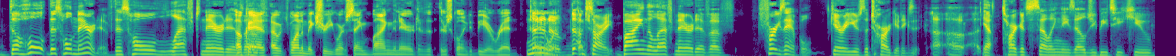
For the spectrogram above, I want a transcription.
The whole this whole narrative, this whole left narrative. Okay, of, I, I, want to make sure you weren't saying buying the narrative that there's going to be a red. No, no, no. I'm sorry. Buying the left narrative of, for example, Gary used the Target. Ex- uh, uh, Yeah. Target's selling these LGBTQ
